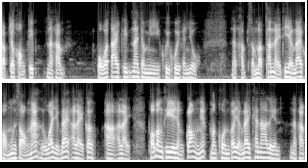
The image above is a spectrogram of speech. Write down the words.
กับเจ้าของคลิปนะครับ ผมว่าใต้คลิปน่าจะมีคุยคุยกันอยู่นะครับสำหรับท่านไหนที่ยากได้ของมือสองนะ หรือว่าอยากได้อะไรก็อ่าอะไร เพราะบางทีอย่างกล้องเนี้ยบางคนก็อยากได้แค่หน้าเลนนะครับ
